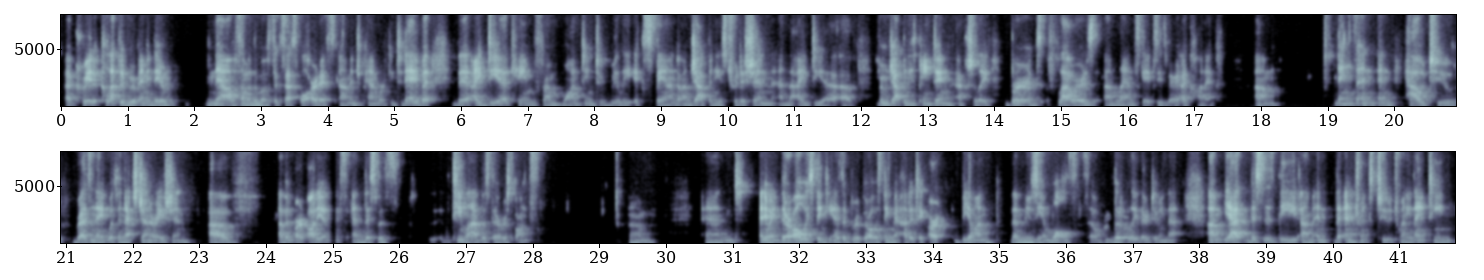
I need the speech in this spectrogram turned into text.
a creative collective group. I mean, they're now some of the most successful artists um, in Japan working today. But the idea came from wanting to really expand on Japanese tradition and the idea of from Japanese painting, actually, birds, flowers, um, landscapes, these very iconic um, things, and, and how to resonate with the next generation of, of an art audience. And this was, teamLab was their response. Um, and anyway, they're always thinking as a group, they're always thinking about how to take art beyond the museum walls. So literally, they're doing that. Um, yeah, this is the um, en- the entrance to 2019.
